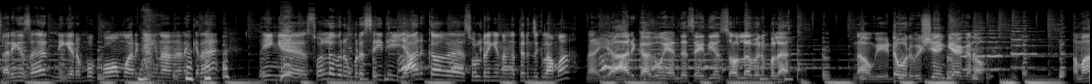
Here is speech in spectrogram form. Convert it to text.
சரிங்க சார் நீங்க ரொம்ப கோவமா இருக்கீங்க நான் நினைக்கிறேன். நீங்க சொல்ல விரும்புற செய்தி யாருக்காக சொல்றீங்க நாங்க தெரிஞ்சுக்கலாமா? நான் யாருக்காகவும் எந்த செய்தியும் சொல்ல விரும்பல. நான் உங்ககிட்ட ஒரு விஷயம் கேட்கணும் ஆமா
